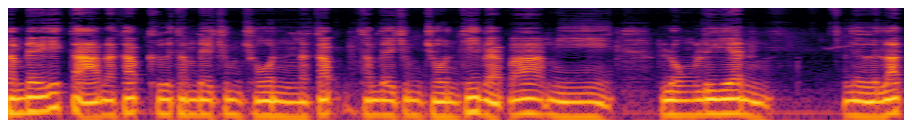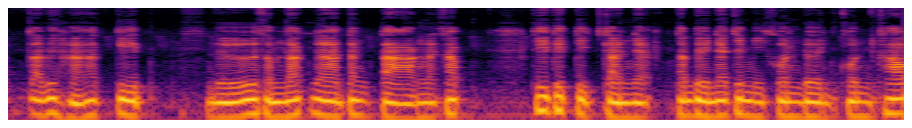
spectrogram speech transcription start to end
ทำเลที่สามนะครับคือทำเลชุมชนนะครับทำเลชุมชนที่แบบว่ามีโรงเรียน หรือรัฐวิหารกิจ หรือสำนักงานต่างๆนะครับ ที่ติดติดกันเนี่ยทำเลเนี้ยจะมีคนเดินคนเข้า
